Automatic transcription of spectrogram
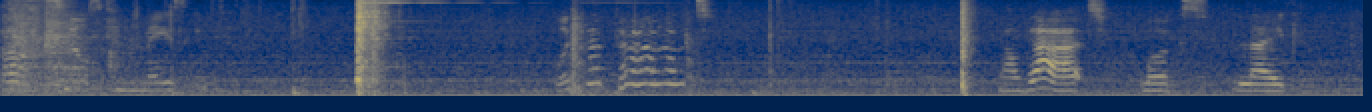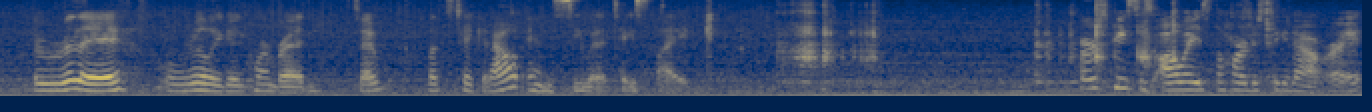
Oh, it smells amazing. Look at that. Now that looks like really, really good cornbread. So let's take it out and see what it tastes like. First piece is always the hardest to get out, right?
